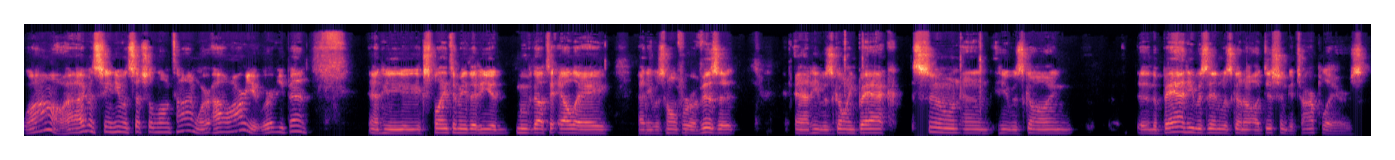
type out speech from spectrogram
wow! I haven't seen you in such a long time. Where? How are you? Where have you been?" And he explained to me that he had moved out to L.A. and he was home for a visit, and he was going back soon, and he was going. And the band he was in was going to audition guitar players,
